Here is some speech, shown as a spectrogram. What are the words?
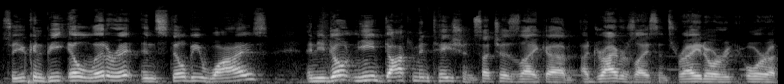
So you can be illiterate and still be wise. And you don't need documentation such as like a, a driver's license, right, or or a,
